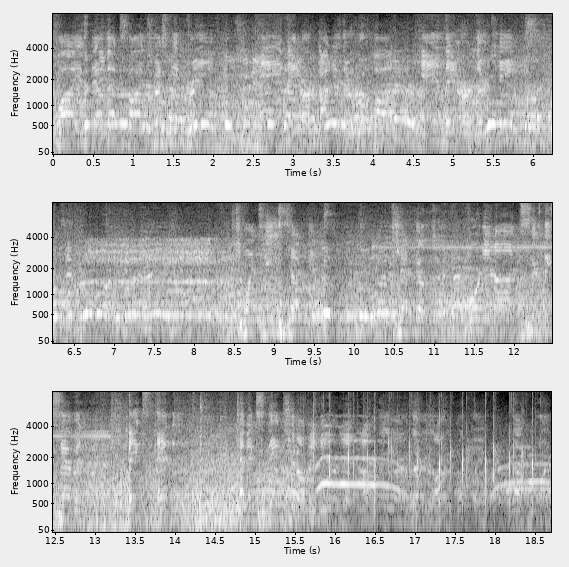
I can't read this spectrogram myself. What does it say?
spy is down that side dressed in green. And they are guiding their robot, and they earn their teams. 20 seconds. Check out the 4967. Makes an, an extension over here, and up there, they are going. That's one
